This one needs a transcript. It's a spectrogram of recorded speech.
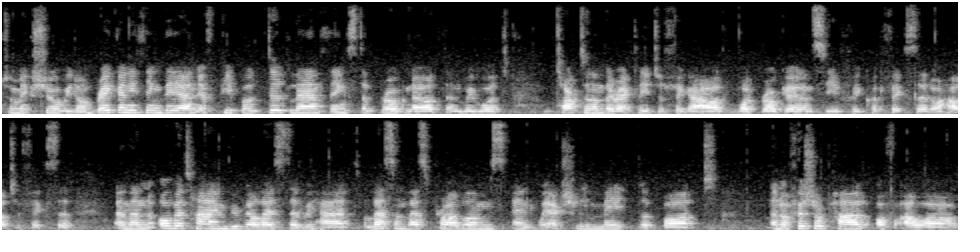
to make sure we don't break anything there. And if people did land things that broke Node, then we would talk to them directly to figure out what broke it and see if we could fix it or how to fix it. And then over time, we realized that we had less and less problems, and we actually made the bot an official part of our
